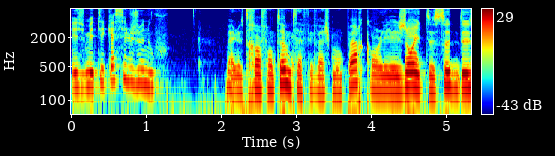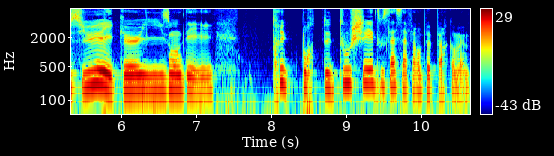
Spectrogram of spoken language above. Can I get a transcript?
et je m'étais cassé le genou. Bah, le train fantôme, ça fait vachement peur quand les gens ils te sautent dessus et qu'ils ont des trucs pour te toucher, tout ça, ça fait un peu peur quand même.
